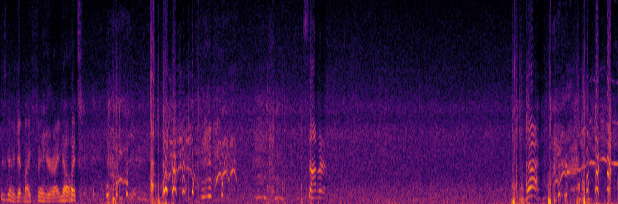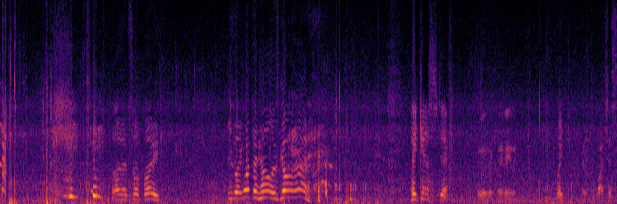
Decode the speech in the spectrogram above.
He's gonna get my finger, I know it. Stop it! Ah! oh, that's so funny. He's like, what the hell is going on? hey, get a stick. Wait, wait, wait, wait, wait. Wait, wait, watch this.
